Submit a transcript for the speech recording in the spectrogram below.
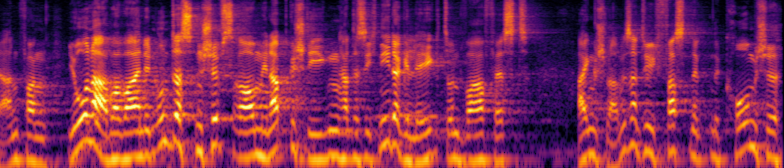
der Anfang. Jona aber war in den untersten Schiffsraum hinabgestiegen, hatte sich niedergelegt und war fest eingeschlafen. Das ist natürlich fast eine, eine komische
